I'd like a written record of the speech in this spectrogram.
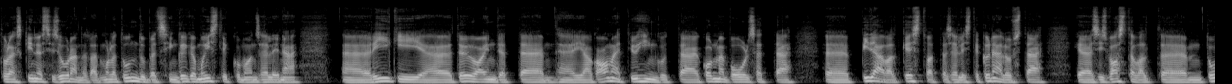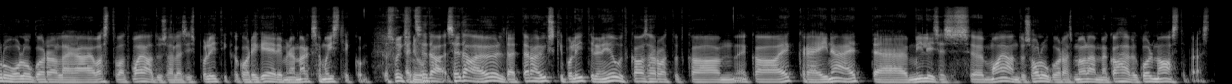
tuleks kindlasti suurendada, et mulle tundub, et siin kõige mõistlikum on selline äh, riigi, tööandjate ja ka ametiühingute kolmepoolsete pidevalt kestvate selliste kõneluste ja siis vastavalt turuolukorrale ja vastavalt vajadusele siis poliitika korrigeerimine märksa mõistlikum. et seda, seda öelda, et täna täna ükski poliitiline jõud, kaasa arvatud ka, ka EKRE ei näe ette, millises majandusolukorras me oleme kahe või kolme aasta pärast.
